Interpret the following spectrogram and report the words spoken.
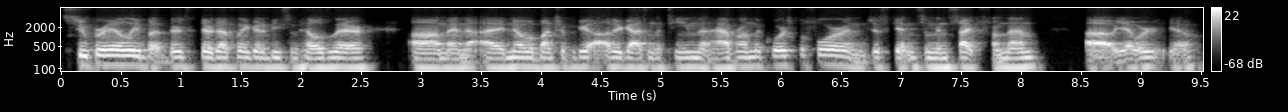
super hilly, but there's there definitely going to be some hills there. Um, and I know a bunch of other guys on the team that have run the course before, and just getting some insight from them. Uh, yeah, we're you know,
